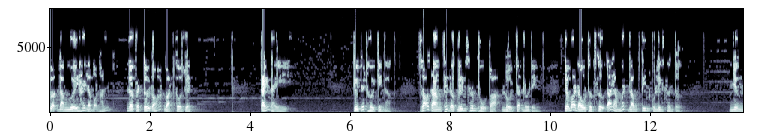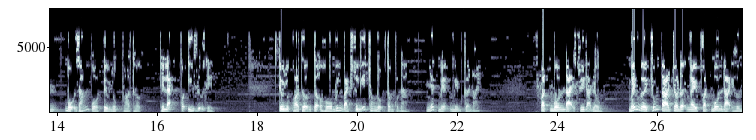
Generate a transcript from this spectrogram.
luận là người hay là bọn hắn, Đều phải tới đó đoạt cơ duyên. Cái này, Tiêu tuyết hơi kinh ngạc. Rõ ràng thiết được Linh Sơn thủ tọa nổi trận lôi đình, Tiểu ma đầu thực sự đã làm mất lòng tin của Linh Sơn tử. Nhưng bộ dáng của tiểu nhục hòa thượng Thì lại có ý giữ gì Tiểu nhục hòa thượng tự hồ minh bạch suy nghĩ trong nội tâm của nàng, nhếch miệng mỉm cười nói, Phật môn đại suy đã lâu Mấy người chúng ta chờ đợi ngày Phật môn đại hưng.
